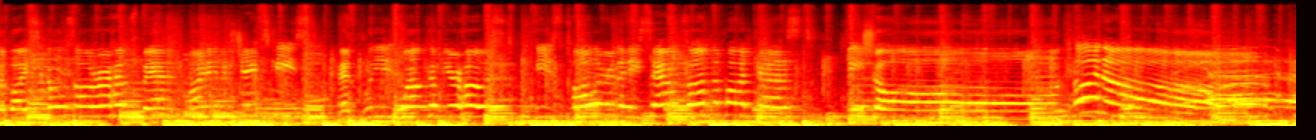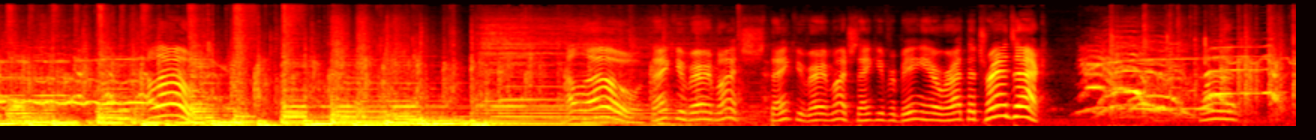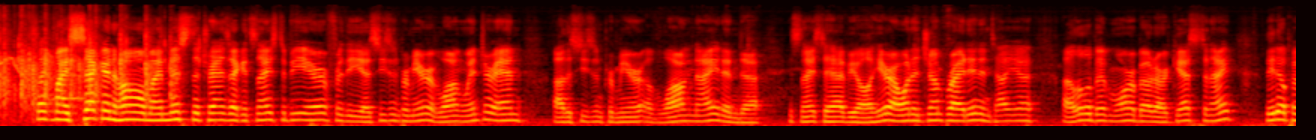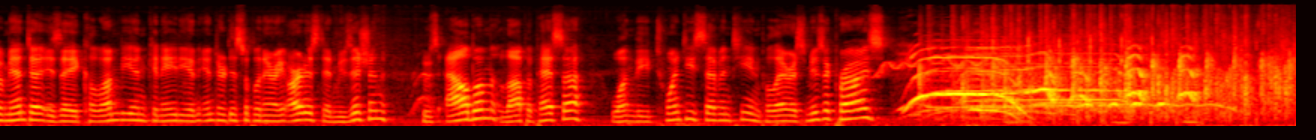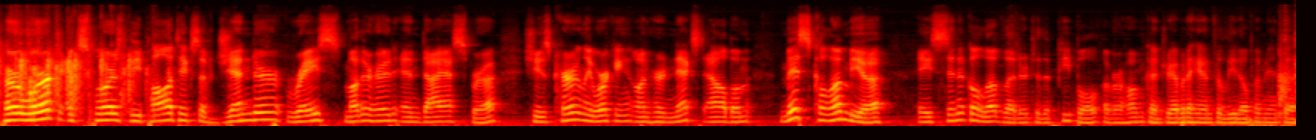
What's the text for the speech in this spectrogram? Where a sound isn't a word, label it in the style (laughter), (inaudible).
The Bicycles are our house band. My name is James Keast, and please welcome your host. He's taller than he sounds on the podcast, Vish Khanna. Hello. Hello. Thank you very much. Thank you very much. Thank you for being here. We're at the Tranzac. One of the- it's like my second home. I miss the Tranzac. It's nice to be here for the uh, season premiere of Long Winter and uh, the season premiere of Long Night, and uh, it's nice to have you all here. I want to jump right in and tell you a little bit more about our guest tonight. Lido Pimienta is a Colombian Canadian interdisciplinary artist and musician whose album La Papessa won the 2017 Polaris Music Prize. Her work explores the politics of gender, race, motherhood, and diaspora. She is currently working on her next album, Miss Colombia, a cynical love letter to the people of her home country. How about a hand for Lido Pimienta?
